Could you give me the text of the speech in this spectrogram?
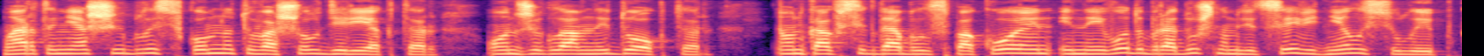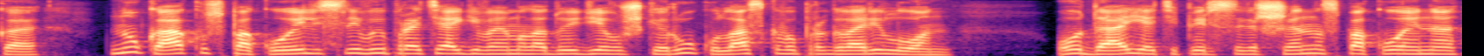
Марта не ошиблась, в комнату вошел директор, он же главный доктор. Он, как всегда, был спокоен, и на его добродушном лице виднелась улыбка – «Ну как, успокоились ли вы?» Протягивая молодой девушке руку, ласково проговорил он. «О да, я теперь совершенно спокойна.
